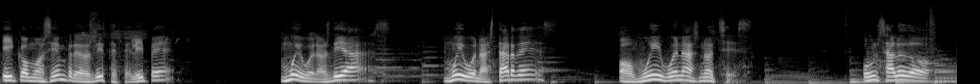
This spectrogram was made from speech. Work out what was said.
Y como siempre os dice Felipe, muy buenos días, muy buenas tardes o muy buenas noches. Un saludo.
